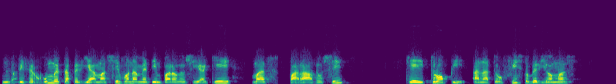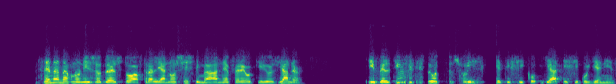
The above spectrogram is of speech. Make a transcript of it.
να πειθερχούμε τα παιδιά μας σύμφωνα με την παραδοσιακή μας παράδοση και οι τρόποι ανατροφής των παιδιών μας δεν αναγνωρίζονται στο Αυστραλιανό σύστημα, ανέφερε ο κ. Γιάννερ. Η βελτίωση της ποιότητας ζωής και τις, για τις οικογένειες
